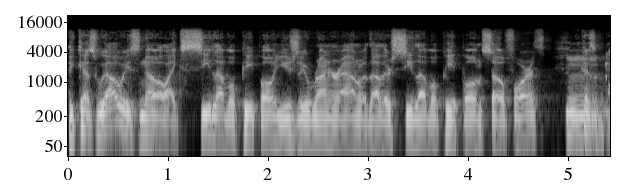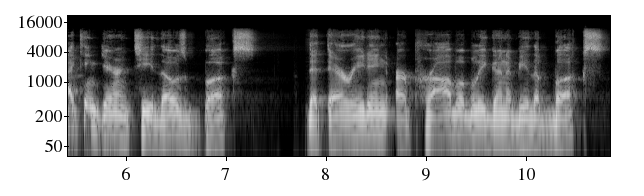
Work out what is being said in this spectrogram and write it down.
Because we always know like C-level people usually run around with other C-level people and so forth. Because mm. I can guarantee those books that they're reading are probably going to be the books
